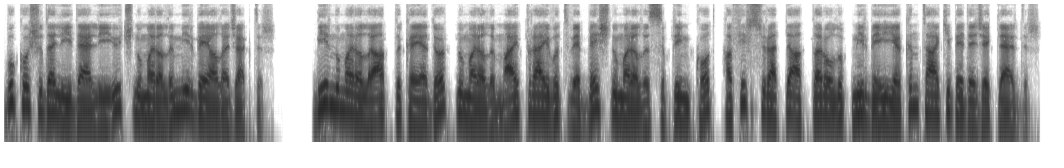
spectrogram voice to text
Bu koşuda liderliği 3 numaralı Mirbey alacaktır. 1 numaralı Atlıkaya 4 numaralı My Private ve 5 numaralı Spring Code, hafif süratli atlar olup Mirbey'i yakın takip edeceklerdir.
